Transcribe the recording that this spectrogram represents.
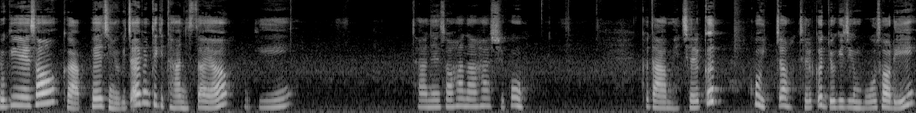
여기에서 그 앞에 지금 여기 짧은뜨기 단 있어요. 여기 단에서 하나 하시고 그 다음에 제일 끝 코 있죠? 제일 끝 여기 지금 모서리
